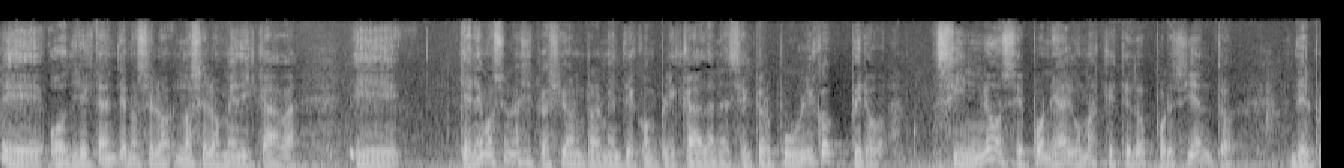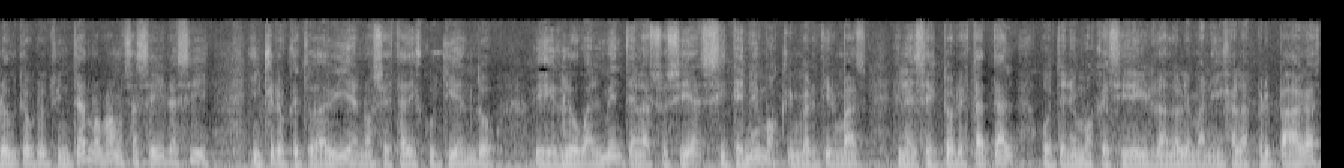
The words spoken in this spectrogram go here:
Eh, o directamente no se, no se los medicaba. Eh, tenemos una situación realmente complicada en el sector público, pero si no se pone algo más que este 2%, del Producto Bruto Interno, vamos a seguir así. Y creo que todavía no se está discutiendo eh, globalmente en la sociedad si tenemos que invertir más en el sector estatal o tenemos que seguir dándole manija a las prepagas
